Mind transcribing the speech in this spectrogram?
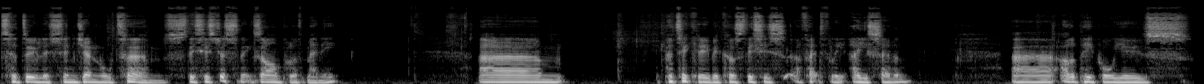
to-do lists in general terms. This is just an example of many. Um, particularly because this is effectively A7. Uh, other people use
